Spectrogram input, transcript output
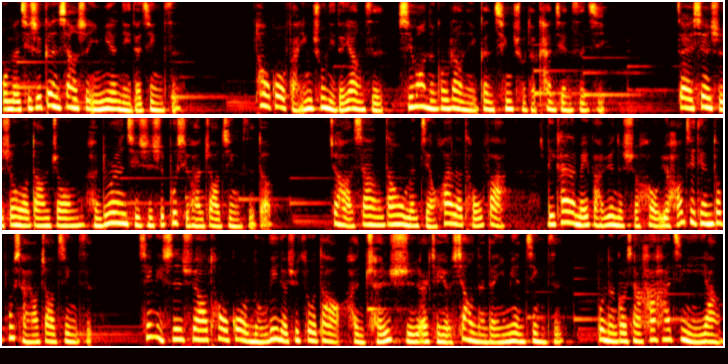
我们其实更像是一面你的镜子，透过反映出你的样子，希望能够让你更清楚地看见自己。在现实生活当中，很多人其实是不喜欢照镜子的，就好像当我们剪坏了头发，离开了美发院的时候，有好几天都不想要照镜子。心理是需要透过努力的去做到很诚实而且有效能的一面镜子，不能够像哈哈镜一样。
